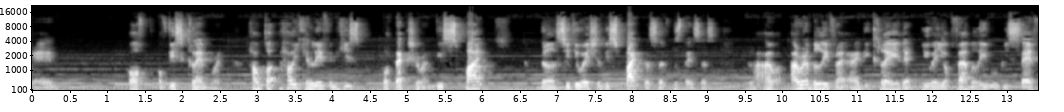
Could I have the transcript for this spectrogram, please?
and of, of this claim, right? How God, how you can live in His protection, right? Despite the situation, despite the circumstances. I, I really believe, right? I declare that you and your family will be safe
